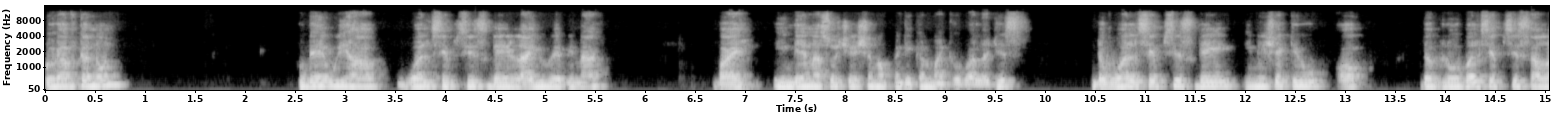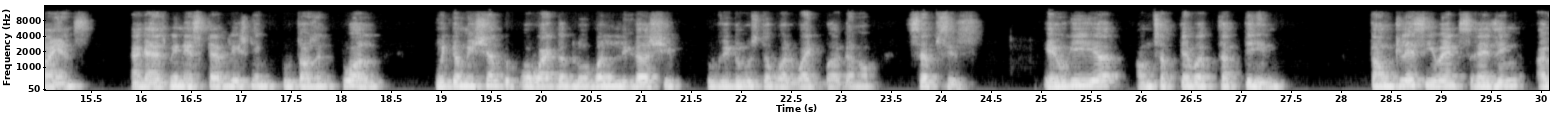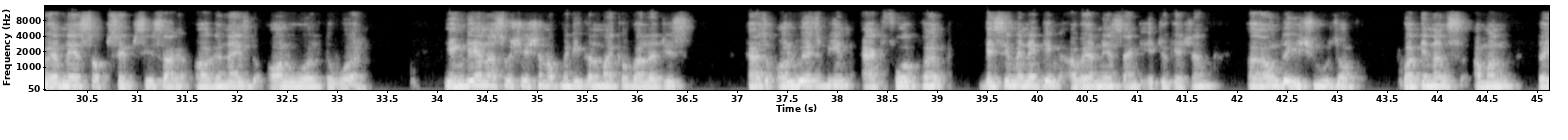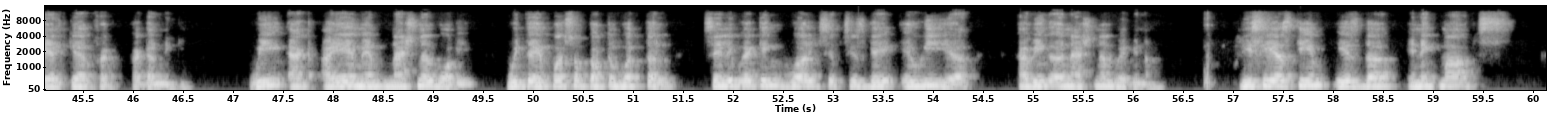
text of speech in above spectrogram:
Good afternoon. Today we have World Sepsis Day live webinar by Indian Association of Medical Microbiologists. The World Sepsis Day initiative of the Global Sepsis Alliance and has been established in 2012 with the mission to provide the global leadership to reduce the worldwide burden of sepsis. Every year on September 13, countless events raising awareness of sepsis are organized all over the world. Indian Association of Medical Microbiologists has always been at forefront disseminating awareness and education around the issues of pertinence among the healthcare fraternity. We at IAMM national body, with the efforts of Dr. Wattal, celebrating World Sepsis Day every year, having a national webinar. Year's theme is the enigma of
